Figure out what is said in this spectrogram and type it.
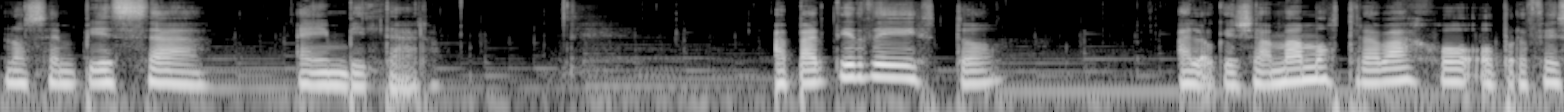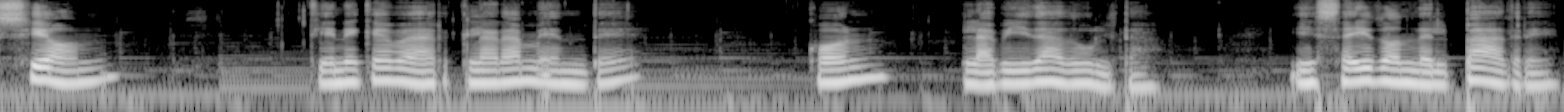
nos empieza a invitar. A partir de esto, a lo que llamamos trabajo o profesión, tiene que ver claramente con la vida adulta. Y es ahí donde el padre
